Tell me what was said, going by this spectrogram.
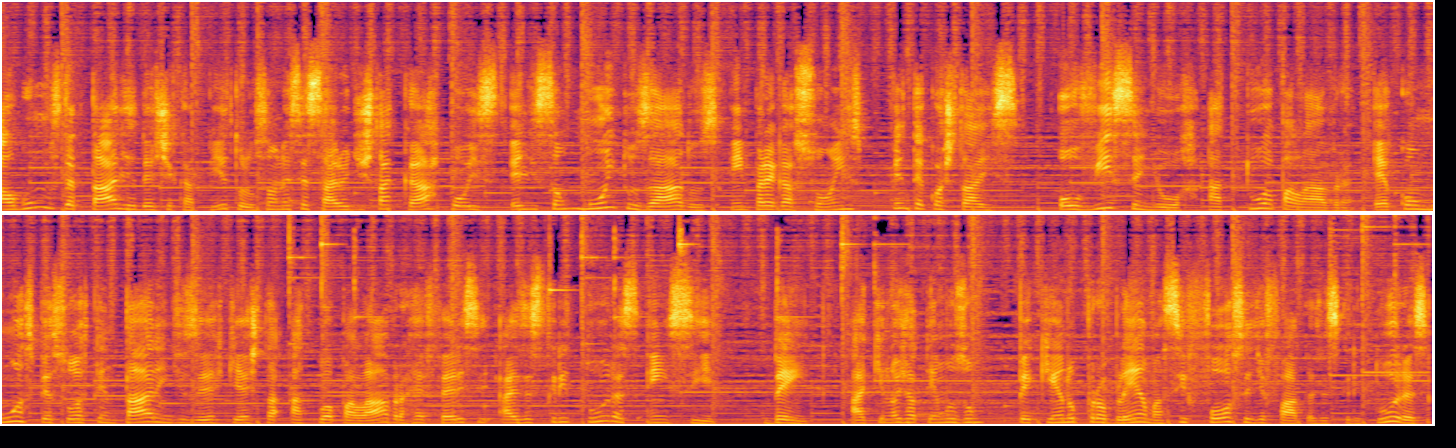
Alguns detalhes deste capítulo são necessários destacar, pois eles são muito usados em pregações pentecostais. Ouvi, Senhor, a tua palavra. É comum as pessoas tentarem dizer que esta a tua palavra refere-se às escrituras em si. Bem, aqui nós já temos um pequeno problema se fosse de fato as escrituras,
